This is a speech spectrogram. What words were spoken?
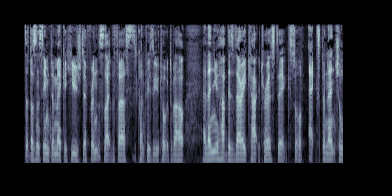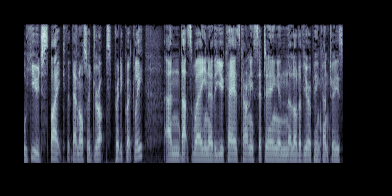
that doesn't seem to make a huge difference, like the first countries that you talked about. And then you have this very characteristic sort of exponential huge spike that then also drops pretty quickly. And that's where, you know, the UK is currently sitting and a lot of European countries.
